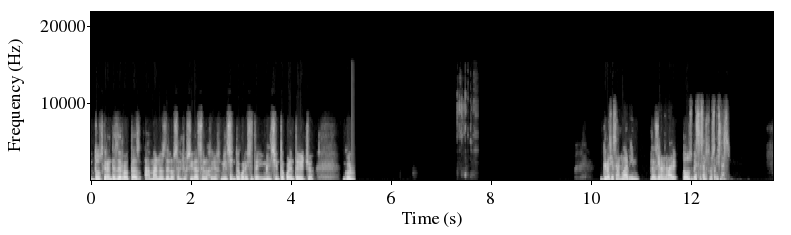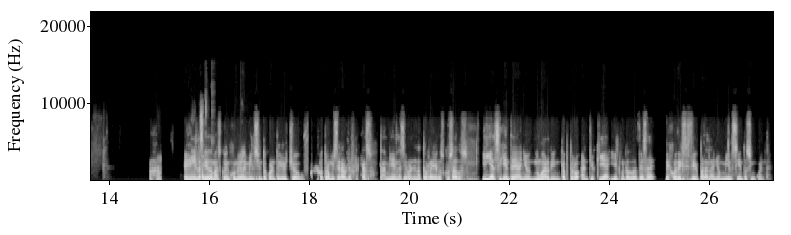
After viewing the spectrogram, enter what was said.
Dos grandes derrotas a manos de los selyúcidas en los años 1147 y 1148 gol- Gracias a Nuardin, las dieron la madre dos veces a los cruzadistas. Ajá. Eh, el asedio de Damasco en junio de 1148 fue otro miserable fracaso. También las dieron en la Torre de los Cruzados. Y el siguiente año, Nuardin capturó Antioquía y el condado de Edesa dejó de existir para el año 1150.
